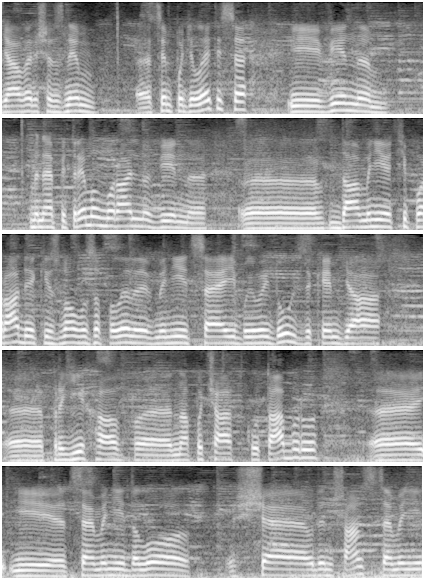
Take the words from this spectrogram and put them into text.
Я вирішив з ним цим поділитися. І він мене підтримав морально. Він е, дав мені ті поради, які знову запалили в мені цей бойовий дух, з яким я е, приїхав е, на початку табору. Е, і це мені дало ще один шанс. Це мені,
